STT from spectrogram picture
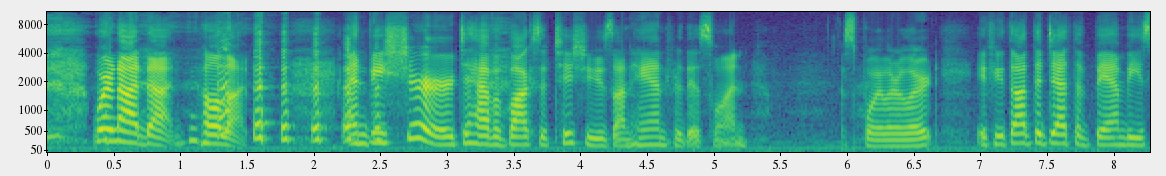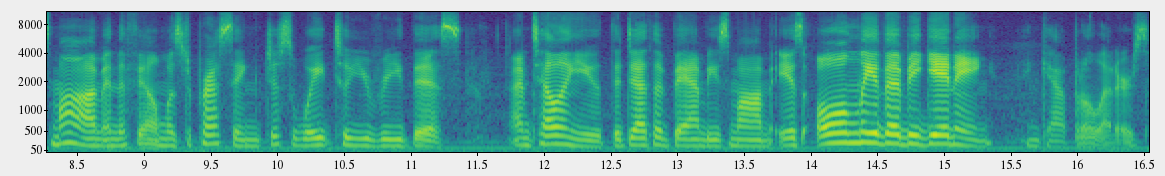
We're not done. Hold on. And be sure to have a box of tissues on hand for this one. Spoiler alert if you thought the death of Bambi's mom in the film was depressing, just wait till you read this. I'm telling you, the death of Bambi's mom is only the beginning in capital letters.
